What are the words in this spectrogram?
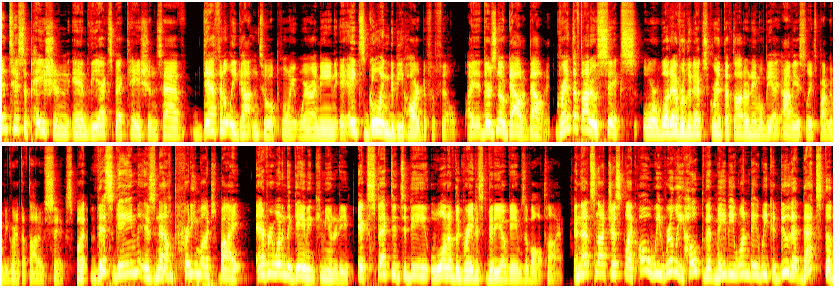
anticipation and the expectations have definitely gotten to a point where, I mean, it's going to be hard to fulfill. I, there's no doubt about it. Grand Theft Auto 6, or whatever the next Grand Theft Auto name will be, obviously it's probably going to be Grand Theft Auto 6, but this game is now pretty much by everyone in the gaming community expected to be one of the greatest video games of all time. And that's not just like, oh, we really hope that maybe one day we could do that. That's the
